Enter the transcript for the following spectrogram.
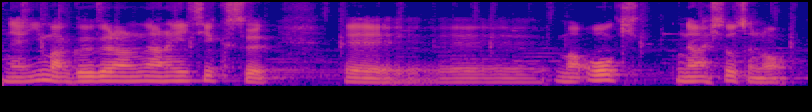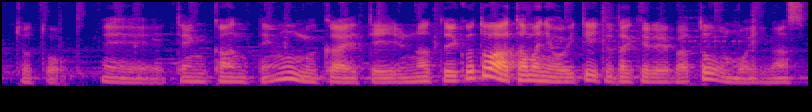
ね、今 Google Analytics、えーまあ、大きくな一つのちょっと、えー、転換点を迎えているなということは頭に置いていただければと思います。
